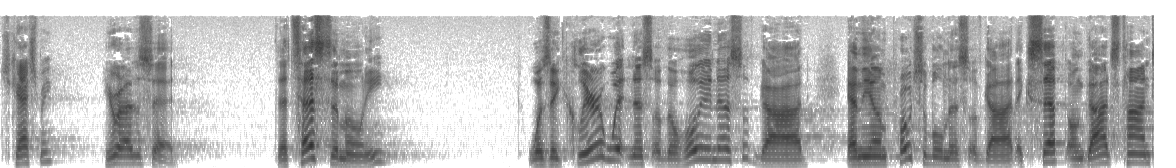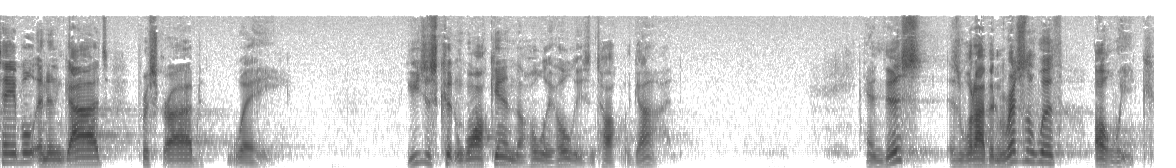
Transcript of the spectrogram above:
Did you catch me? Hear what I just said. The testimony was a clear witness of the holiness of God and the unapproachableness of God, except on God's timetable and in God's prescribed way. You just couldn't walk in the Holy Holies and talk with God. And this is what I've been wrestling with all week.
